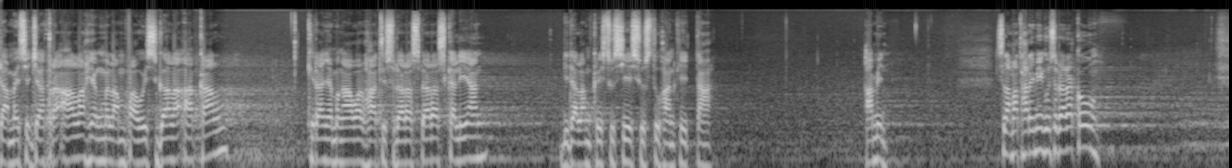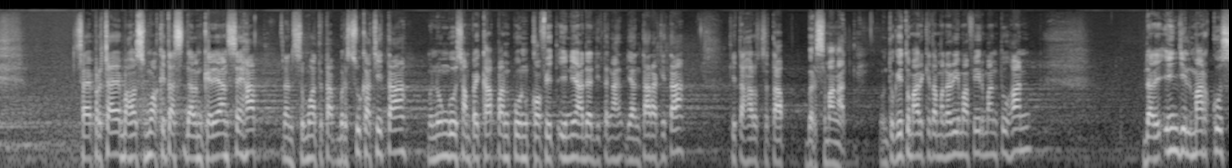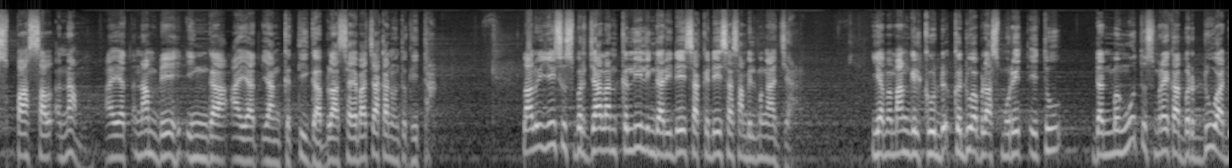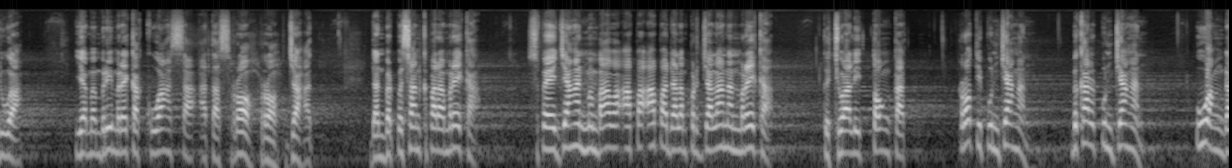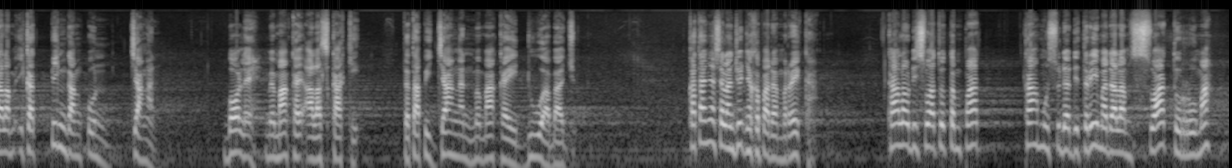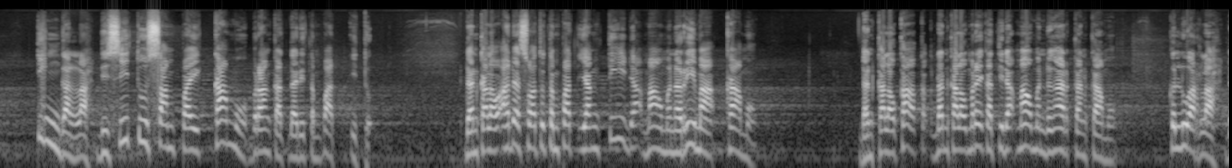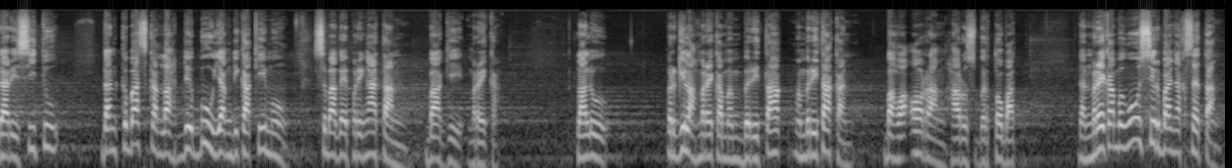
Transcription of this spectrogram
Damai sejahtera Allah yang melampaui segala akal, kiranya mengawal hati saudara-saudara sekalian di dalam Kristus Yesus Tuhan kita. Amin. Selamat hari Minggu saudaraku. Saya percaya bahwa semua kita dalam keadaan sehat dan semua tetap bersuka cita menunggu sampai kapan pun COVID ini ada di tengah di antara kita. Kita harus tetap bersemangat. Untuk itu mari kita menerima firman Tuhan dari Injil Markus pasal 6 ayat 6b hingga ayat yang ke-13 saya bacakan untuk kita. Lalu Yesus berjalan keliling dari desa ke desa sambil mengajar. Ia memanggil kedua belas murid itu dan mengutus mereka berdua-dua. Ia memberi mereka kuasa atas roh-roh jahat dan berpesan kepada mereka supaya jangan membawa apa-apa dalam perjalanan mereka kecuali tongkat, roti pun jangan, bekal pun jangan, uang dalam ikat pinggang pun jangan. Boleh memakai alas kaki, tetapi jangan memakai dua baju. Katanya selanjutnya kepada mereka, kalau di suatu tempat kamu sudah diterima dalam suatu rumah, tinggallah di situ sampai kamu berangkat dari tempat itu. Dan kalau ada suatu tempat yang tidak mau menerima kamu, dan kalau dan kalau mereka tidak mau mendengarkan kamu, keluarlah dari situ dan kebaskanlah debu yang di kakimu sebagai peringatan bagi mereka. Lalu pergilah mereka memberita, memberitakan bahwa orang harus bertobat dan mereka mengusir banyak setan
